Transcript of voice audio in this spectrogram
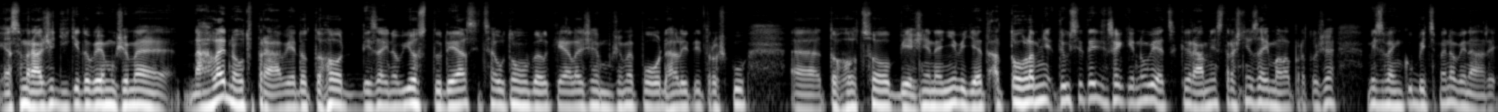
Já jsem rád, že díky tobě můžeme nahlédnout právě do toho designového studia, sice automobilky, ale že můžeme poodhalit i trošku eh, toho, co běžně není vidět. A tohle mě, ty už si teď řekl jednu věc, která mě strašně zajímala, protože my zvenku, byť jsme novináři,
